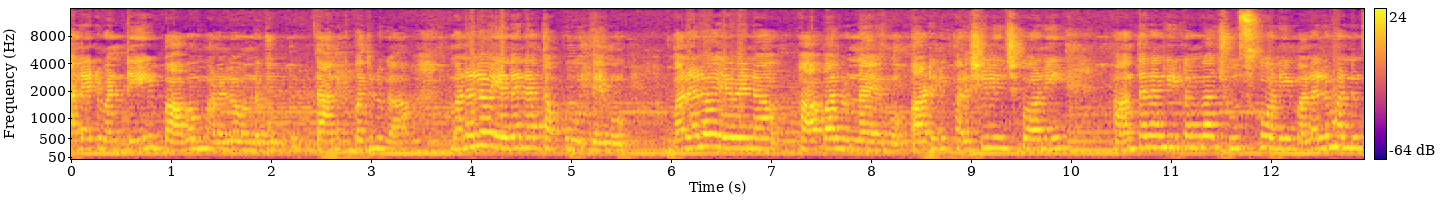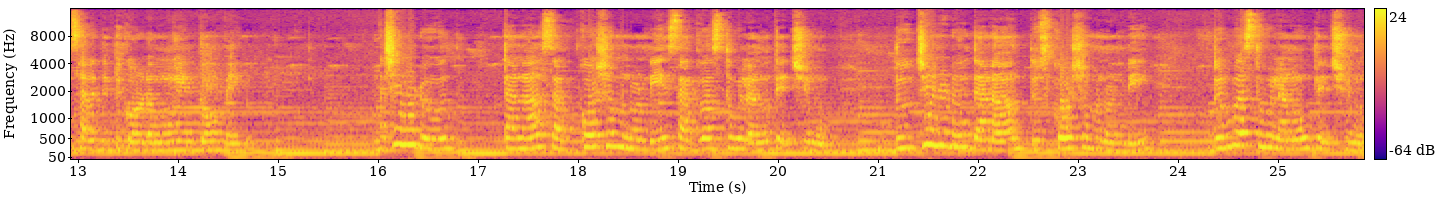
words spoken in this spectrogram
అనేటువంటి భావం మనలో ఉండకూడదు. దానికి బదులుగా మనలో ఏదైనా తప్పు ఉందేమో మనలో ఏవైనా పాపాలు ఉన్నాయేమో వాటిని పరిశీలించుకొని అంతరంగికంగా చూసుకొని మనల్ని మనం సరిదిద్దుకోవడము ఎంతో మేలు. అర్జునుడు తన సత్కోశము నుండి సద్వస్తువులను తెచ్చును. దుర్జనుడు తన దుష్కోశము నుండి దుర్వస్తువులను తెచ్చును.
